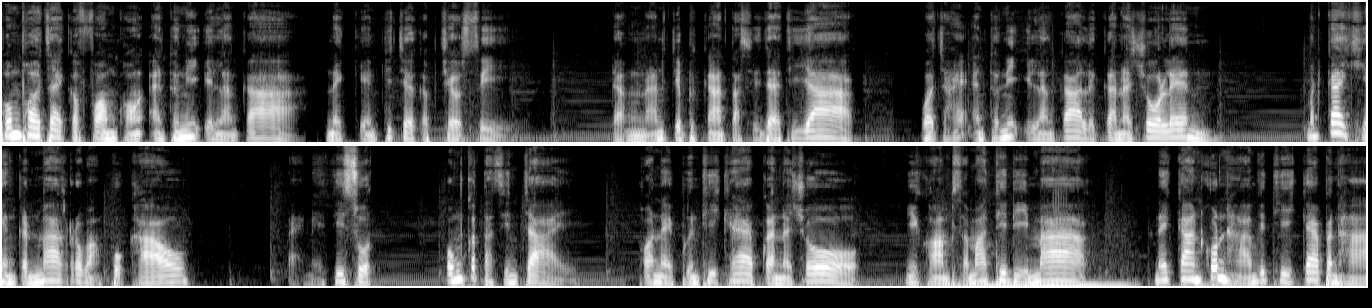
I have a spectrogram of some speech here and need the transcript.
ผมพอใจกับฟอร์มของแอนโทนีเอลังกาในเกมที่เจอกับเชลซี ดังนั้นจึงเป็นการตัดสินใจที่ยาก ว่าจะให้แอนโทนีเอลังกาหรือกานาโชเล่น มันใกล้เคียงกันมากระหว่างพวกเขา แต่ในที่สุดผมก็ตัดสินใจ เพราะในพื้นที่แคบกานาโชมีความสามารถที่ดีมาก ในการค้นหาวิธีแก้ปัญหา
